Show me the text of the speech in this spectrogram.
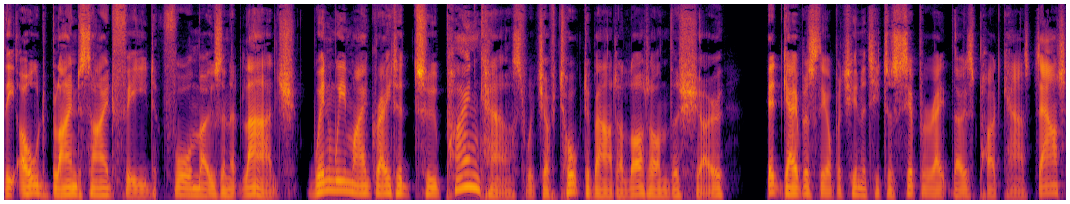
the old blindside feed for Mosen at Large. When we migrated to Pinecast, which I've talked about a lot on this show, it gave us the opportunity to separate those podcasts out.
